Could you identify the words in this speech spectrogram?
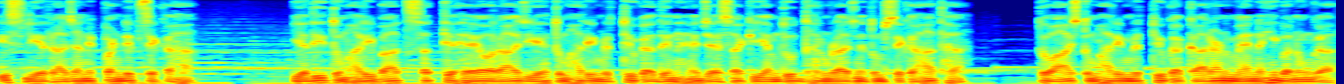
इसलिए राजा ने पंडित से कहा, यदि तुम्हारी बात सत्य है और आज यह तुम्हारी मृत्यु का दिन है, जैसा कि यमदूत धर्मराज ने तुमसे कहा था तो आज तुम्हारी मृत्यु का कारण मैं नहीं बनूँगा।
